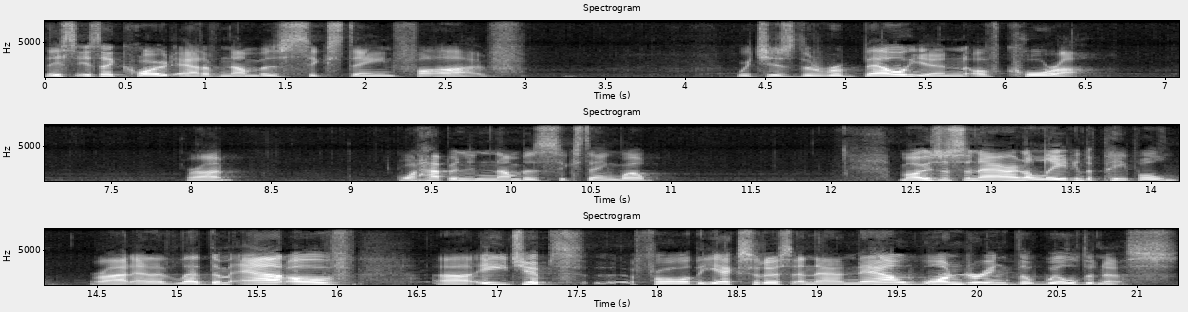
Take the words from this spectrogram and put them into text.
This is a quote out of Numbers 16:5, which is the rebellion of Korah. Right? What happened in Numbers 16? Well, Moses and Aaron are leading the people right? And have led them out of uh, Egypt for the Exodus, and they are now wandering the wilderness.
